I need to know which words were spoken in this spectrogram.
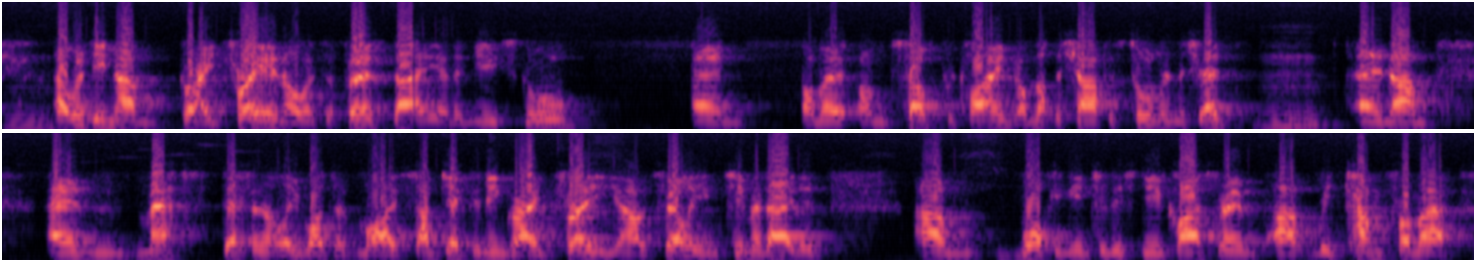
Mm. I was in um, grade three, and I was the first day at a new school, and I'm a, I'm self-proclaimed. I'm not the sharpest tool in the shed, mm-hmm. and um, and maths definitely wasn't my subject. And in grade three, you know, I was fairly intimidated um, walking into this new classroom. Uh, we'd come from a,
